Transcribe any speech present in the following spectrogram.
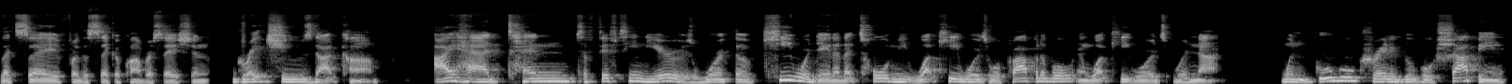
let's say for the sake of conversation, greatshoes.com, I had 10 to 15 years worth of keyword data that told me what keywords were profitable and what keywords were not. When Google created Google Shopping,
